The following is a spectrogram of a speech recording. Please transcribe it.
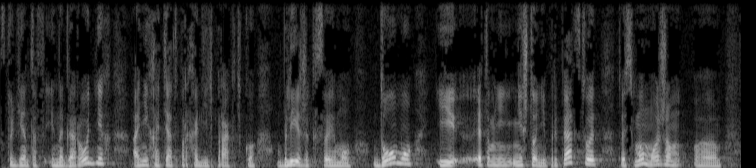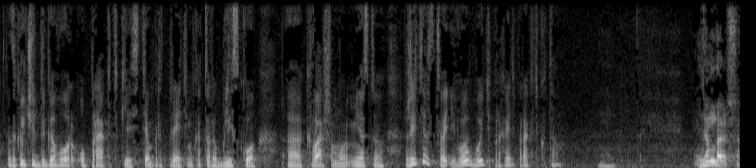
студентов иногородних, они хотят проходить практику ближе к своему дому, и этому ничто не препятствует. То есть мы можем э, заключить договор о практике с тем предприятием, которое близко к вашему месту жительства, и вы будете проходить практику там. Идем дальше.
